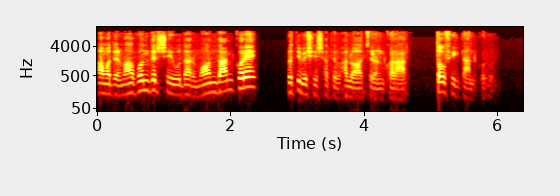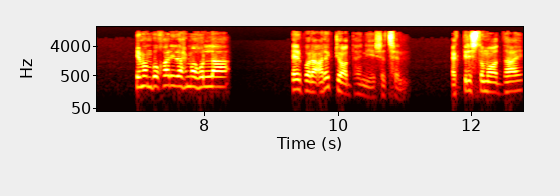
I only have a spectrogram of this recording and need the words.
আমাদের মা বোনদের সেই উদার মন দান করে প্রতিবেশীর সাথে ভালো আচরণ করার তৌফিক দান করুন। ইমাম বুখারি রহমাহুল্লাহ এরপরে আরেকটি অধ্যায় নিয়ে এসেছেন। একত্রিশতম অধ্যায়,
